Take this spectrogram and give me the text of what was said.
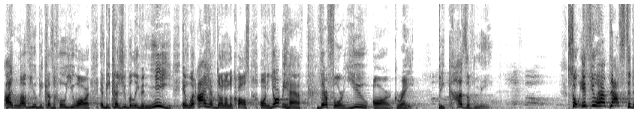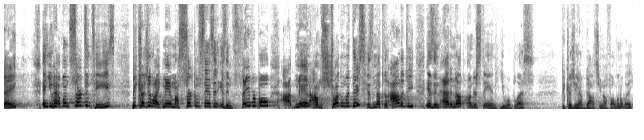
I love you because of who you are and because you believe in me and what I have done on the cross on your behalf. Therefore, you are great because of me. So if you have doubts today and you have uncertainties, because you're like, man, my circumstances isn't favorable. I, man, I'm struggling with this. His methodology isn't adding up. Understand, you are blessed because you have doubts, you're not falling away.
